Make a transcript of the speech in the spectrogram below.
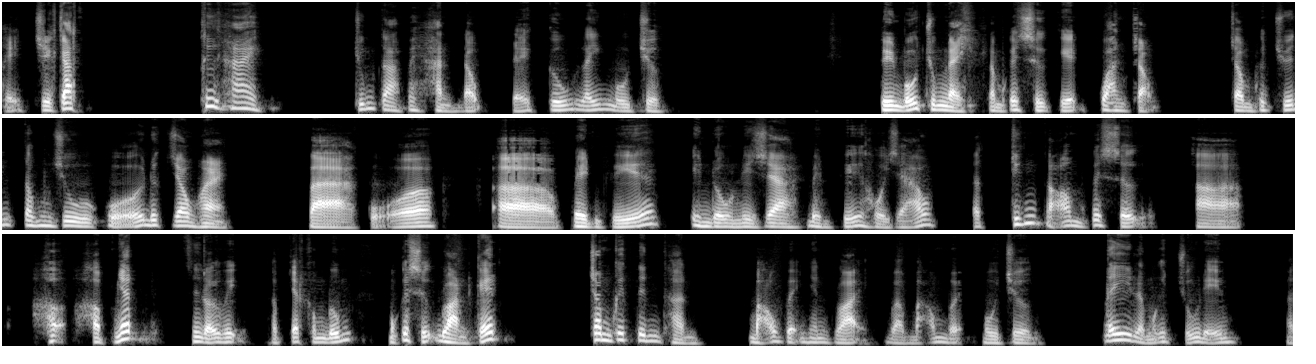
thể chia cắt. Thứ hai, chúng ta phải hành động để cứu lấy môi trường. Tuyên bố chung này là một cái sự kiện quan trọng trong cái chuyến tông du của Đức Giáo Hoàng và của uh, bên phía Indonesia, bên phía Hồi giáo đã chứng tỏ một cái sự uh, hợp nhất, xin lỗi vị, hợp nhất không đúng, một cái sự đoàn kết trong cái tinh thần bảo vệ nhân loại và bảo vệ môi trường. Đây là một cái chủ điểm mà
